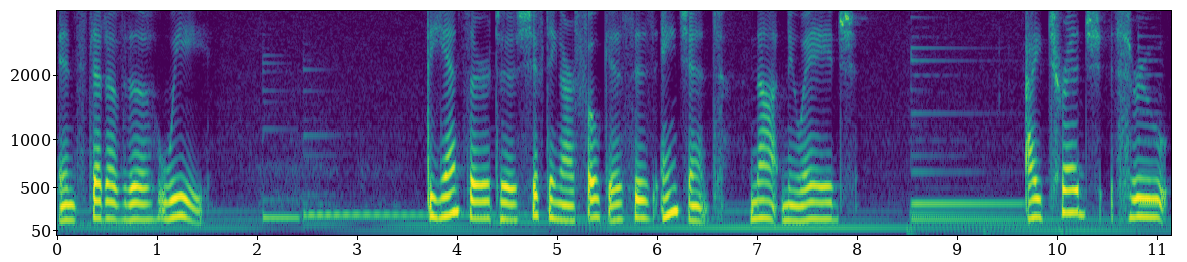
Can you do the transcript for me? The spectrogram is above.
instead of the we. The answer to shifting our focus is ancient, not New Age. I trudge through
